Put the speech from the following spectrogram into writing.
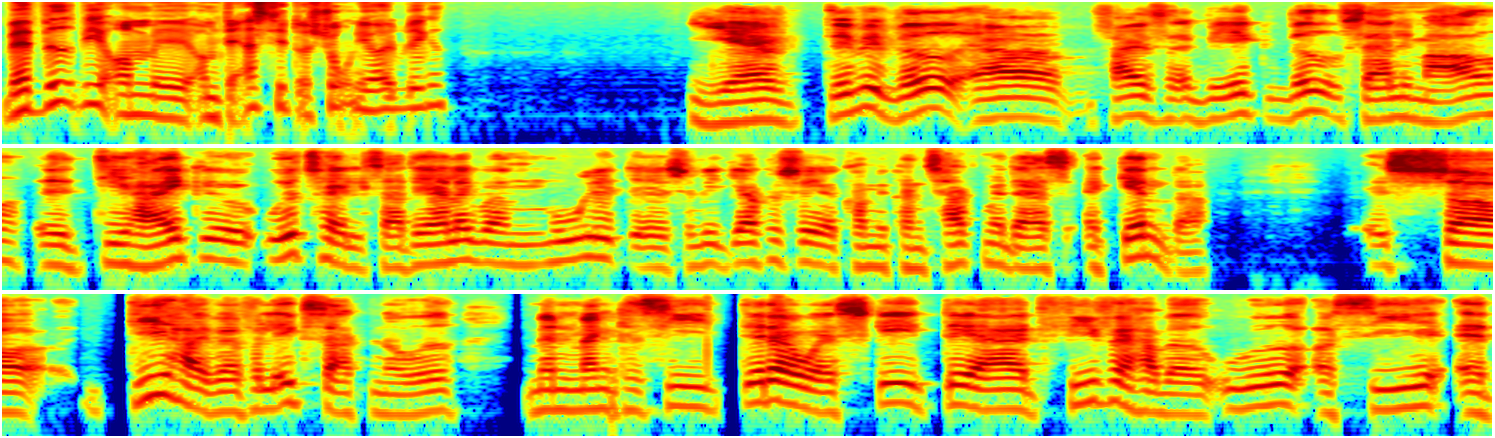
Hvad ved vi om, øh, om deres situation i øjeblikket? Ja, det vi ved er faktisk, at vi ikke ved særlig meget. Øh, de har ikke udtalt sig. Det har heller ikke været muligt, øh, så vidt jeg kunne se, at komme i kontakt med deres agenter. Så de har i hvert fald ikke sagt noget. Men man kan sige, det der jo er sket, det er, at FIFA har været ude og sige, at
